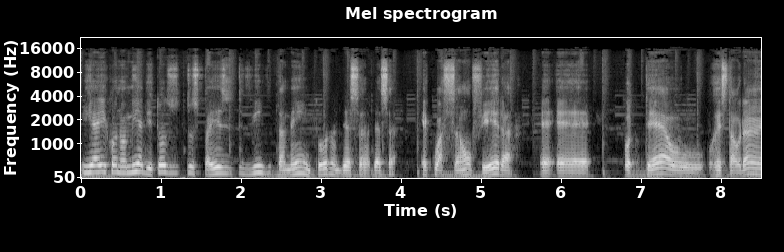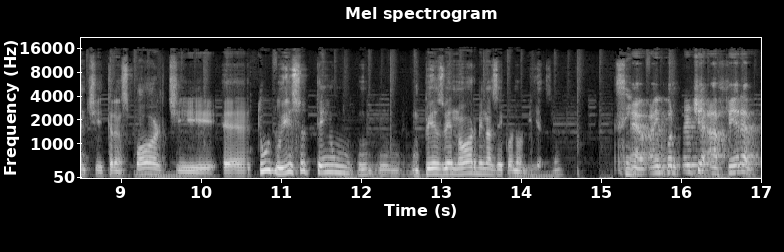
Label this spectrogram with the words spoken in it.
e a economia de todos os países vive também em torno dessa, dessa equação feira é, é, hotel, restaurante, transporte, é, tudo isso tem um, um, um, peso enorme nas economias. Né? Sim. É, é importante a feira,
